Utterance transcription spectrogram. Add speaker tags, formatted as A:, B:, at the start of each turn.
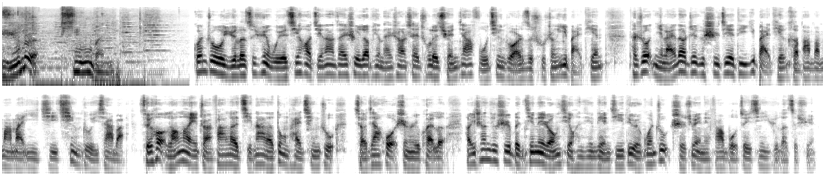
A: 娱乐听闻。
B: 关注娱乐资讯，五月七号，吉娜在社交平台上晒出了全家福庆祝儿子出生一百天。她说：“你来到这个世界第一百天，和爸爸妈妈一起庆祝一下吧。”随后，朗朗也转发了吉娜的动态庆祝小家伙生日快乐。好，以上就是本期内容，喜欢请点击订阅关注，持续为您发布最新娱乐资讯。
